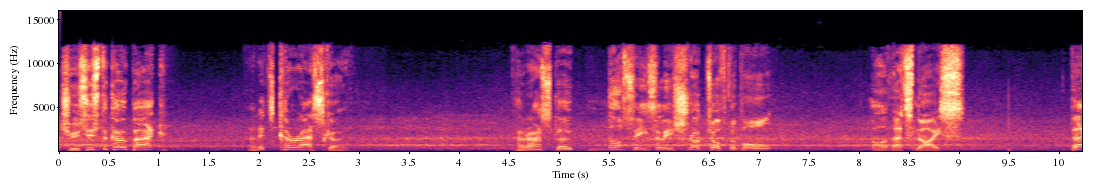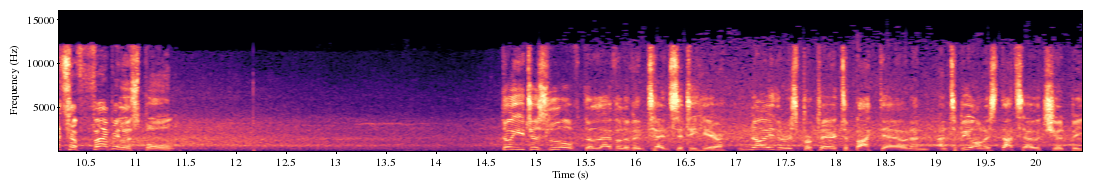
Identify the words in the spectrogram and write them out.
Chooses to go back, and it's Carrasco. Carrasco not easily shrugged off the ball. Oh, that's nice. That's a fabulous ball. Don't you just love the level of intensity here? Neither is prepared to back down, and, and to be honest, that's how it should be.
